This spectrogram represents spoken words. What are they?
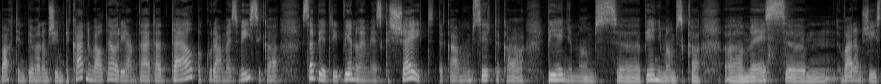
Bahtina, piemēram, šīm te karnevāla teorijām, tā ir tāda telpa, kurā mēs visi kā sabiedrība vienojamies, ka šeit kā, mums ir kā, pieņemams, pieņemams, ka mēs varam šīs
